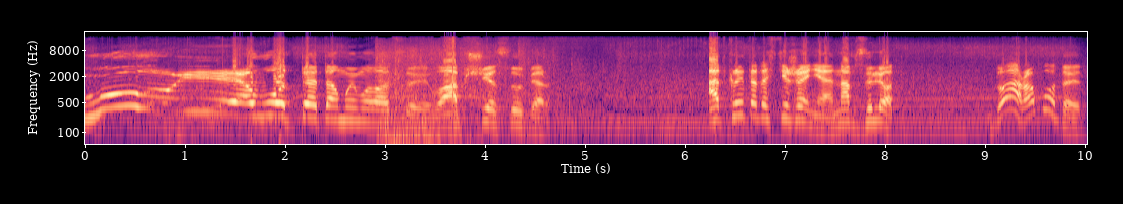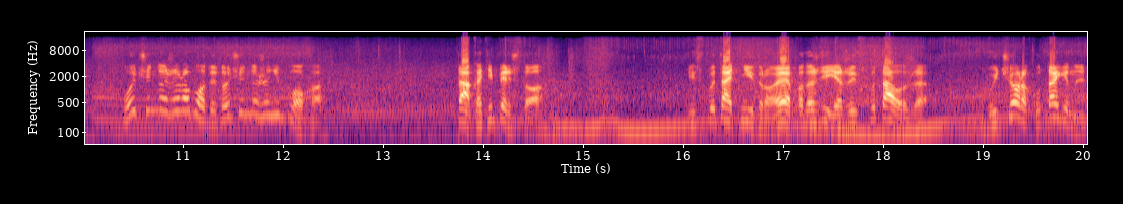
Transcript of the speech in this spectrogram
Ой, вот это мы молодцы. Вообще супер. Открыто достижение на взлет. Да, работает. Очень даже работает, очень даже неплохо. Так, а теперь что? Испытать нитро. Э, подожди, я же испытал уже. Вы чё, Ракутагины?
